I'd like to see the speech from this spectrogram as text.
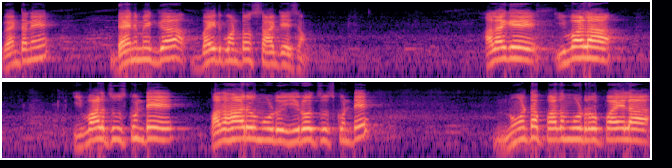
వెంటనే డైనమిక్గా బయట కొనటం స్టార్ట్ చేశాం. అలాగే ఇవాళ ఇవాళ చూసుకుంటే పదహారు మూడు ఈరోజు చూసుకుంటే నూట పదమూడు రూపాయల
